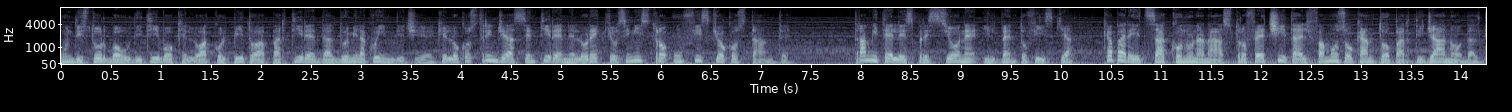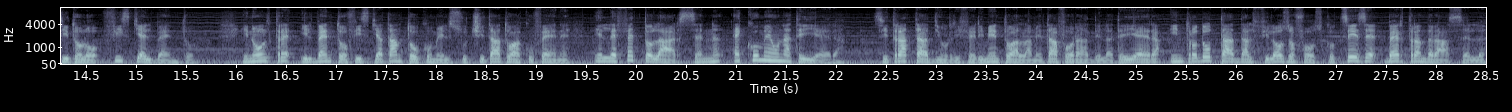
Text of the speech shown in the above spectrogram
un disturbo uditivo che lo ha colpito a partire dal 2015 e che lo costringe a sentire nell'orecchio sinistro un fischio costante. Tramite l'espressione il vento fischia, Caparezza con un'anastrofe cita il famoso canto partigiano dal titolo Fischia il vento, Inoltre, il vento fischia tanto come il succitato acufene e l'effetto Larsen è come una teiera. Si tratta di un riferimento alla metafora della teiera introdotta dal filosofo scozzese Bertrand Russell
